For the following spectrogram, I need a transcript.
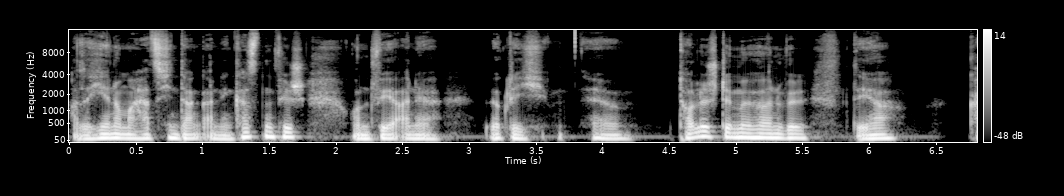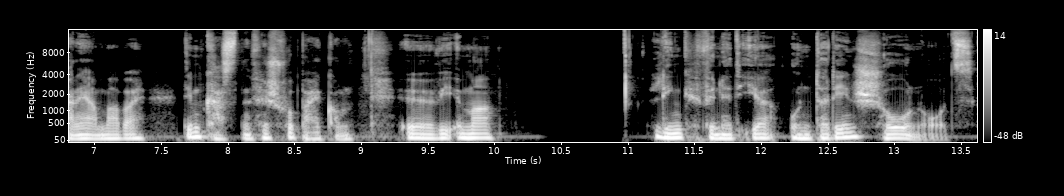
Also hier nochmal herzlichen Dank an den Kastenfisch. Und wer eine wirklich äh, tolle Stimme hören will, der kann ja mal bei dem Kastenfisch vorbeikommen. Äh, wie immer, Link findet ihr unter den Shownotes.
